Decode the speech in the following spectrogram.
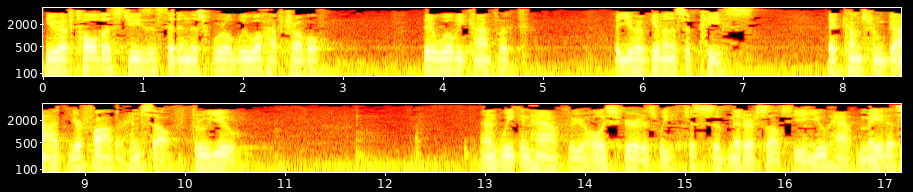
You have told us, Jesus, that in this world we will have trouble. There will be conflict, but you have given us a peace that comes from God, your Father Himself, through you. And we can have through your Holy Spirit as we just submit ourselves to you. You have made us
